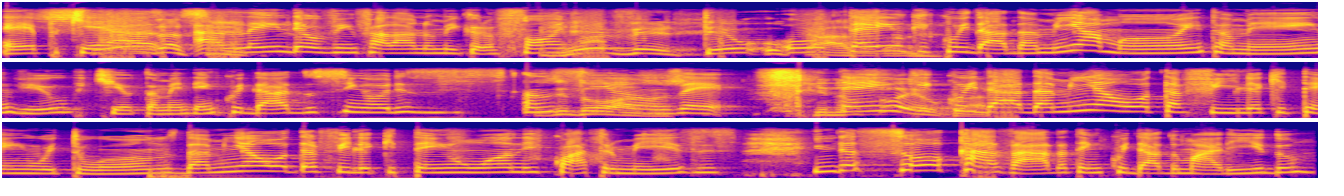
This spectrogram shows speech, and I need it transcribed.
É, porque a- Seis a cinco. além de eu vir falar no microfone, Reverteu o eu caso. tenho agora. que cuidar da minha mãe também, viu? Porque eu também tenho que cuidar dos senhores anciãos, é. Que Tenho que eu, cuidar claro. da minha outra filha que tem oito anos, da minha outra filha que tem um ano e quatro meses. Ainda sou casada, tenho que cuidar do marido.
